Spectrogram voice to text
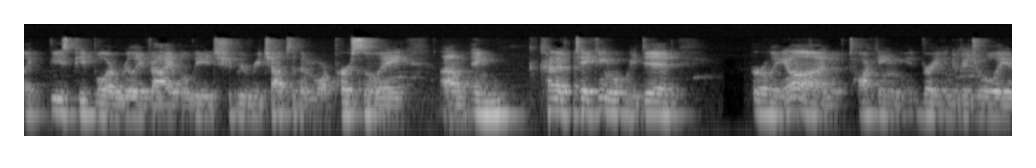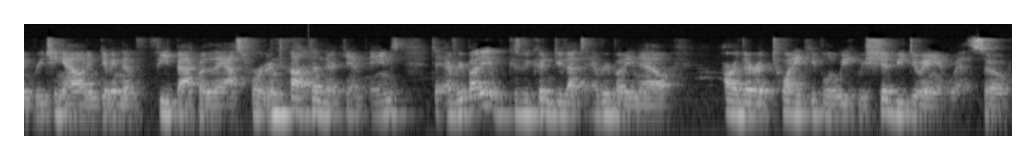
like these people are really valuable leads. Should we reach out to them more personally? Um, and kind of taking what we did early on of talking very individually and reaching out and giving them feedback whether they asked for it or not on their campaigns to everybody because we couldn't do that to everybody now. Are there 20 people a week we should be doing it with? So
